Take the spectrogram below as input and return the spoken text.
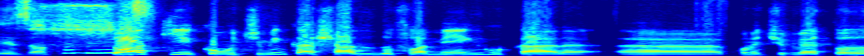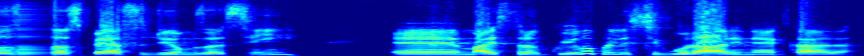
É, exatamente. Só que com o time encaixado do Flamengo, cara, uh, quando tiver todas as peças, digamos assim, é mais tranquilo para eles segurarem, né, cara?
